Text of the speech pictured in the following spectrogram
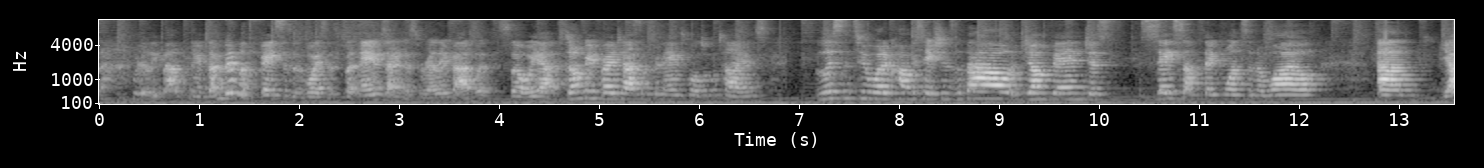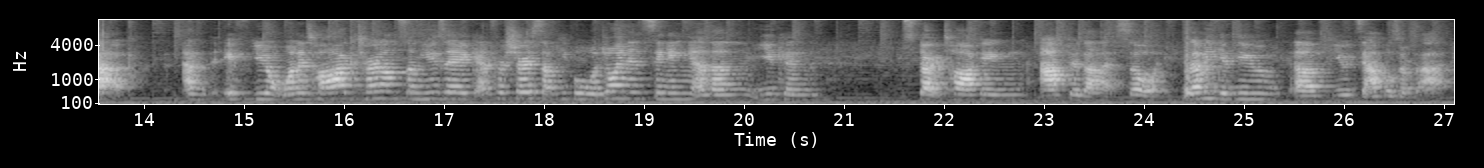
really bad with names. I'm good with faces and voices, but names I'm just really bad with. So yeah, don't be afraid to ask them for names multiple times. Listen to what a conversation is about, jump in, just say something once in a while. And yeah, and if you don't want to talk, turn on some music and for sure some people will join in singing and then you can start talking after that. So let me give you a few examples of that.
